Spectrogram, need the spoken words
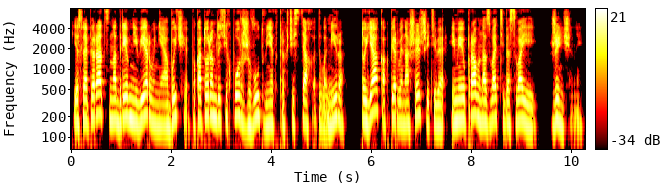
если опираться на древние верования и обычаи, по которым до сих пор живут в некоторых частях этого мира, то я, как первый нашедший тебя, имею право назвать тебя своей, женщиной.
